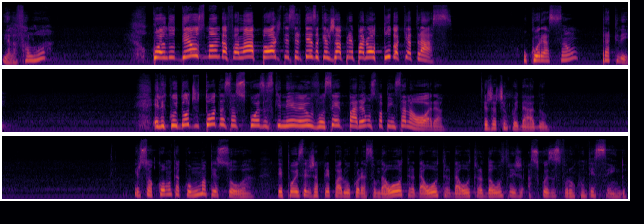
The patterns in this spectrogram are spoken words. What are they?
E ela falou. Quando Deus manda falar, pode ter certeza que Ele já preparou tudo aqui atrás. O coração para crer. Ele cuidou de todas as coisas que nem eu e você paramos para pensar na hora. Ele já tinha cuidado. Ele só conta com uma pessoa. Depois ele já preparou o coração da outra, da outra, da outra, da outra, e as coisas foram acontecendo.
